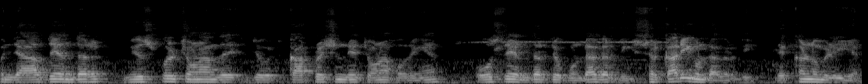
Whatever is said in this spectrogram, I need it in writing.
ਪੰਜਾਬ ਦੇ ਅੰਦਰ ਮਿਊਨਿਸਪਲ ਚੋਣਾਂ ਦੇ ਜੋ ਕਾਰਪੋਰੇਸ਼ਨ ਦੀਆਂ ਚੋਣਾਂ ਹੋ ਰਹੀਆਂ, ਉਸ ਦੇ ਅੰਦਰ ਜੋ ਗੁੰਡਾਗਰਦੀ, ਸਰਕਾਰੀ ਗੁੰਡਾਗਰਦੀ ਦੇਖਣ ਨੂੰ ਮਿਲੀ ਹੈ।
